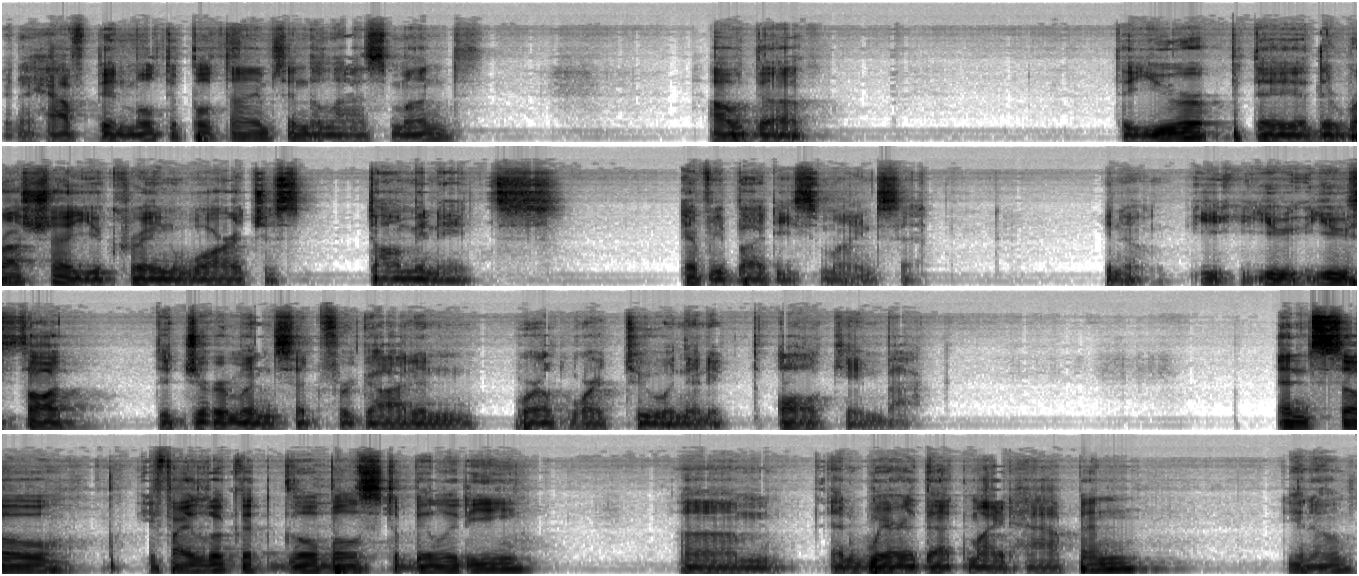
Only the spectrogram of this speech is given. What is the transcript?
and I have been multiple times in the last month, how the the Europe, the the Russia Ukraine war just dominates everybody's mindset. You know, you you, thought the Germans had forgotten World War II and then it all came back. And so if I look at global stability um, and where that might happen, you know,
